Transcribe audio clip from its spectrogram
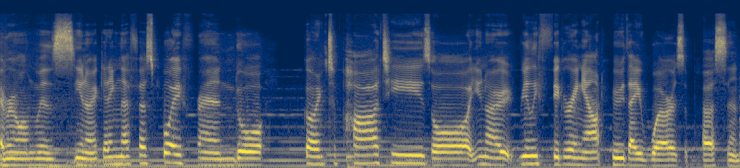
Everyone was, you know, getting their first boyfriend or going to parties or, you know, really figuring out who they were as a person.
